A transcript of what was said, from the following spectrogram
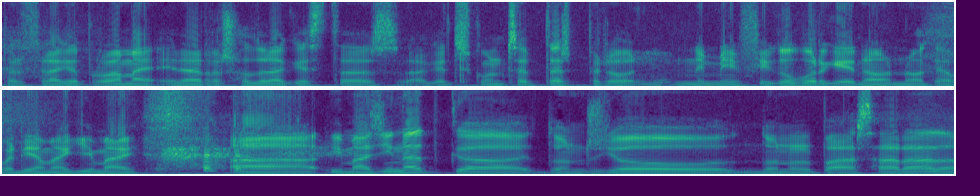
per fer aquest programa era resoldre aquestes, aquests conceptes, però ni m'hi fico perquè no, no acabaríem aquí mai. Uh, imagina't que doncs, jo dono el pas ara de,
